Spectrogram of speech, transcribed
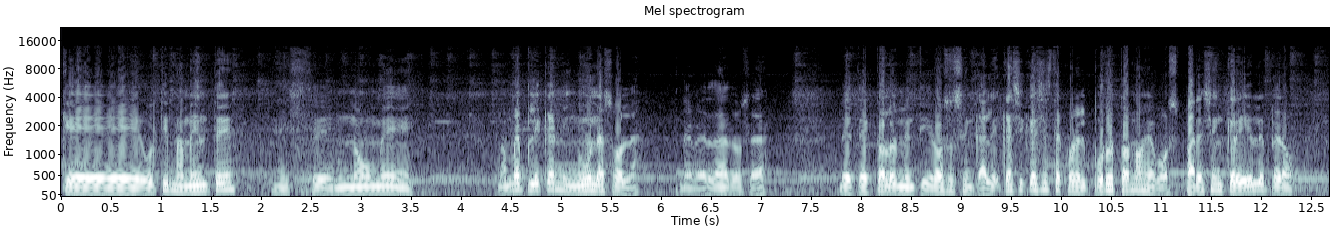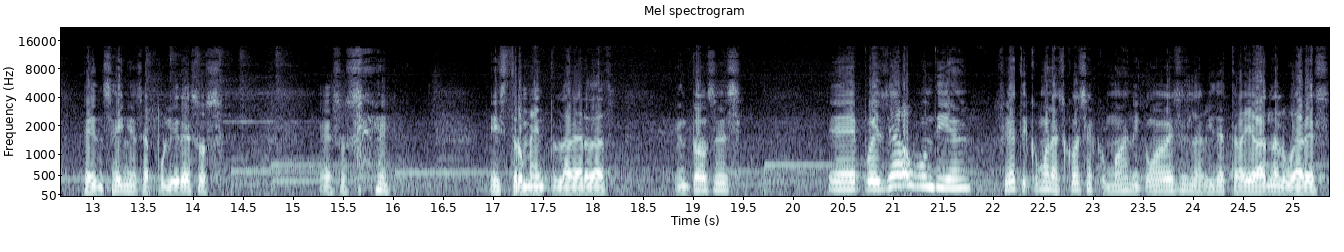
que últimamente este, no me no me aplica ninguna sola, de verdad, o sea, detecto a los mentirosos en cali casi casi está con el puro tono de voz, parece increíble, pero te enseñas a pulir esos esos instrumentos, la verdad. Entonces, eh, pues ya hubo un día, fíjate cómo las cosas se acomodan y cómo a veces la vida te va llevando a lugares,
